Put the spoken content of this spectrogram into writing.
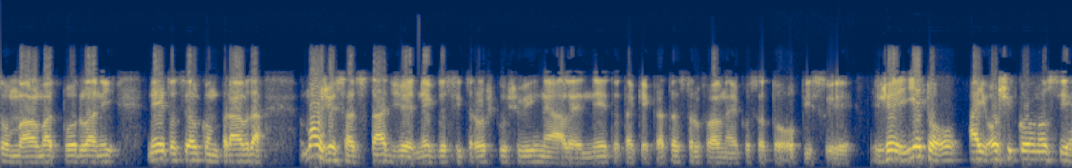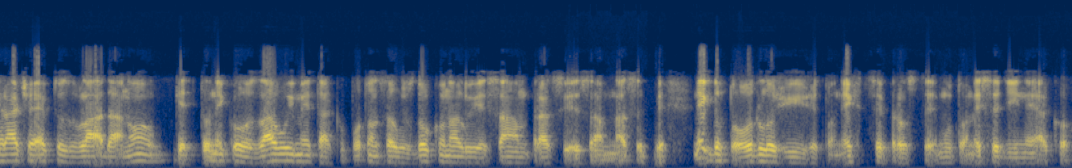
som mal mať podľa nich. Nie je to celkom pravda. Môže sa stať, že niekto si trošku švihne, ale nie je to také katastrofálne, ako sa to opisuje. Že je to aj o šikovnosti hráča, jak to zvláda. No, keď to niekoho zaujme, tak potom sa už zdokonaluje sám, pracuje sám na sebe. Niekto to odloží, že to nechce, proste mu to nesedí nejako.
